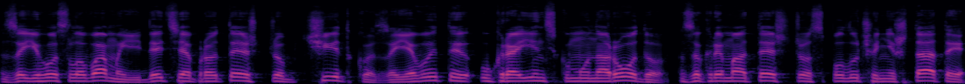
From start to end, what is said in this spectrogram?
За його словами, йдеться про те, щоб чітко заявити українському народу, зокрема те, що Сполучені Штати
